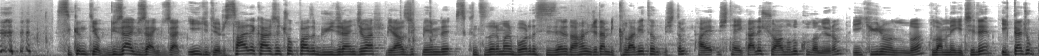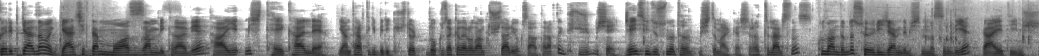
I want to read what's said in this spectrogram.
Sıkıntı yok. Güzel güzel güzel. İyi gidiyoruz. Sadece karşısında çok fazla büyü direnci var. Birazcık benim de sıkıntılarım var. Bu arada sizlere daha önceden bir klavye tanıtmıştım. K70 TK'le şu an onu kullanıyorum. Bir iki gün oldu kullanmaya geçildi. İlkten çok garip geldi ama gerçekten muazzam bir klavye. K70 TKL. Yan taraftaki 1, 2, 3, 4, 9'a kadar olan tuşlar yok sağ tarafta. Küçücük bir şey. Jace videosunda tanıtmıştım arkadaşlar. Hatırlarsınız. Kullandığımda söyleyeceğim demiştim nasıl diye. Gayet iyiymiş.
